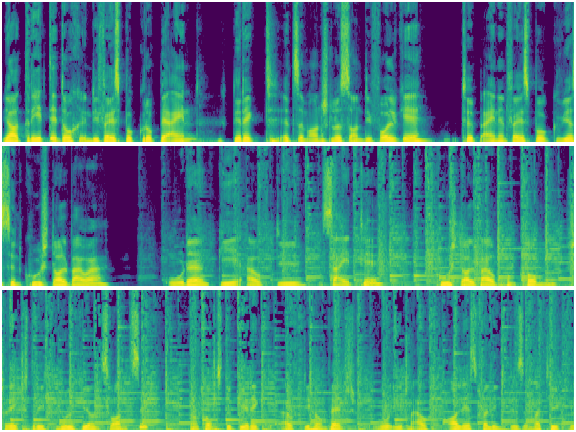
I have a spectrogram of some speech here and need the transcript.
Ja, trete doch in die Facebook-Gruppe ein. Direkt jetzt im Anschluss an die Folge. Tipp ein in Facebook, wir sind Kuhstallbauer oder geh auf die Seite kuhstallbau.com-024. Dann kommst du direkt auf die Homepage, wo eben auch alles verlinkt ist im Artikel.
